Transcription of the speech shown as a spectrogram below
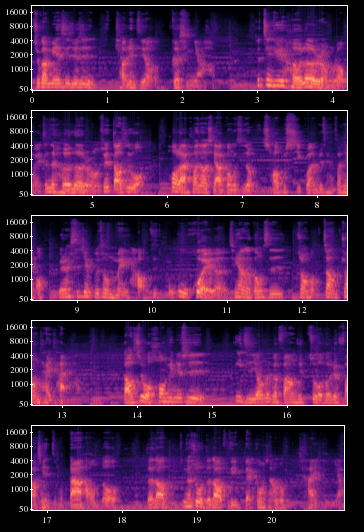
主管面试就是条件只有个性要好，就进去和乐融融，哎，真的和乐融融，所以导致我后来换到其他公司之后超不习惯，就才发现哦，原来世界不是这么美好，就我误会了，前两个公司状况状状态太好，导致我后面就是。一直用那个方式去做的时候，就发现怎么大家好像都得到，应该说我得到 feedback 跟我想象中不太一样。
